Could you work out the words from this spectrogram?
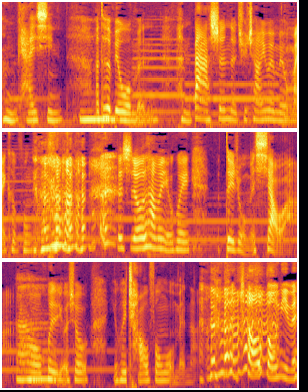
很开心嗯啊！特别我们很大声的去唱，因为没有麦克风 的时候，他们也会对着我们笑啊，然后或者有时候也会嘲讽我们呐、啊，嘲讽你们，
